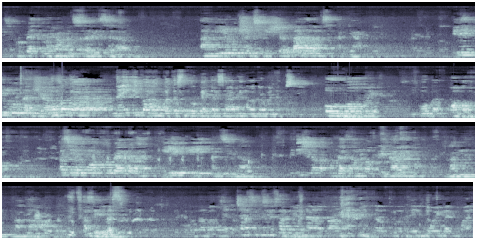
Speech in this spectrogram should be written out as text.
si Propeta Muhammad sallallahu alaihi wasallam, ang mayroon siyang para lang sa kanya. Pinahintulutan siya. Kumbaga, naiiba ang batas ng propeta sa ating mga normal na Muslim. Oo, correct. Hindi po ba? Kasi ang mga propeta, piling-pilihan sila. Hindi sila katulad ng mga ordinaryo lang na tao. Kasi, Tama. Tsaka sinasabi nyo na parang more than one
